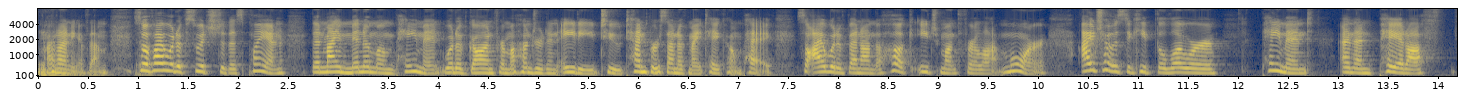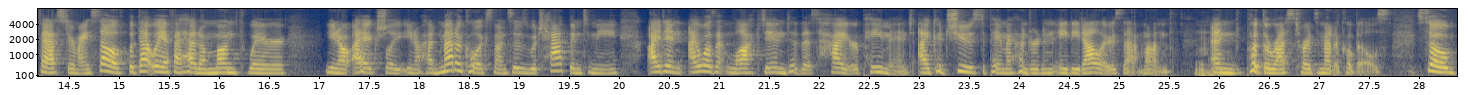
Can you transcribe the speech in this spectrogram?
on mm-hmm. any of them. So if I would have switched to this plan, then my minimum payment would have gone from 180 to 10% of my take home pay. So I would have been on the hook each month for a lot more. I chose to keep the lower payment and then pay it off faster myself. But that way, if I had a month where you know, I actually, you know, had medical expenses, which happened to me. I didn't, I wasn't locked into this higher payment. I could choose to pay my $180 that month mm-hmm. and put the rest towards medical bills. So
